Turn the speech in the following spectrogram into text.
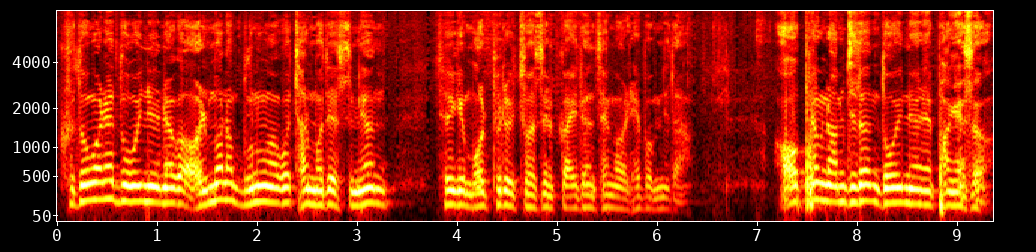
그동안의 노인위원회가 얼마나 무능하고 잘못했으면 저에게 몰표를 주었을까 이런 생각을 해봅니다. 아홉 평 남짓한 노인위원회 방에서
